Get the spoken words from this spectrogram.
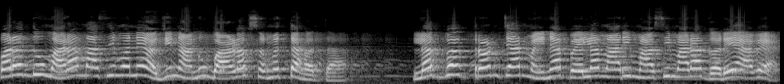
પરંતુ મારા માસી મને હજી નાનું બાળક સમજતા હતા. લગભગ ત્રણ ચાર મહિના પહેલાં મારી માસી મારા ઘરે આવ્યા.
